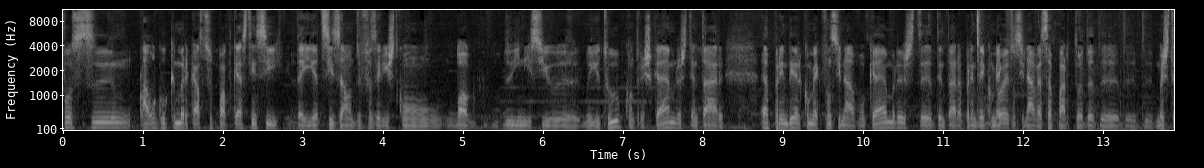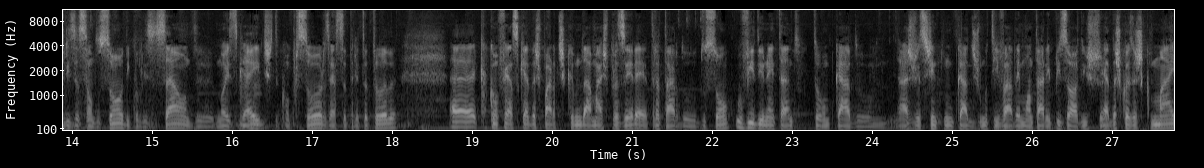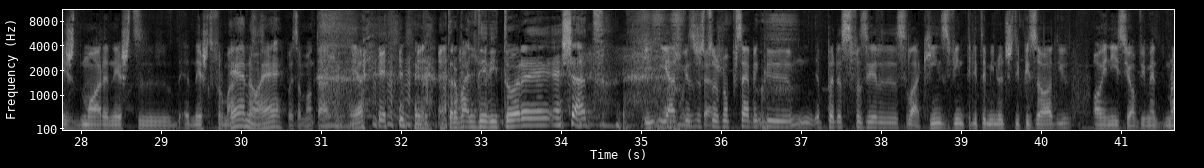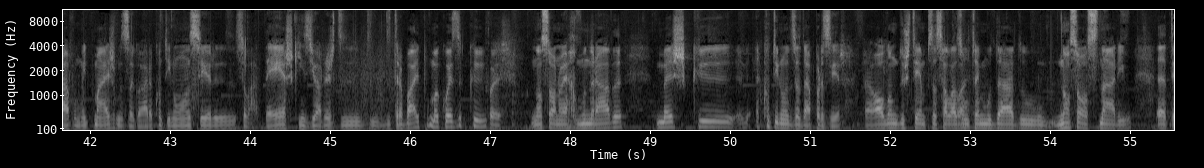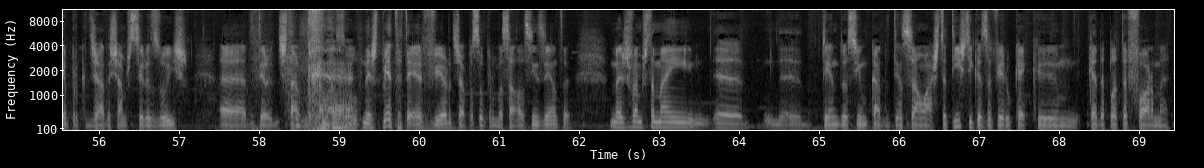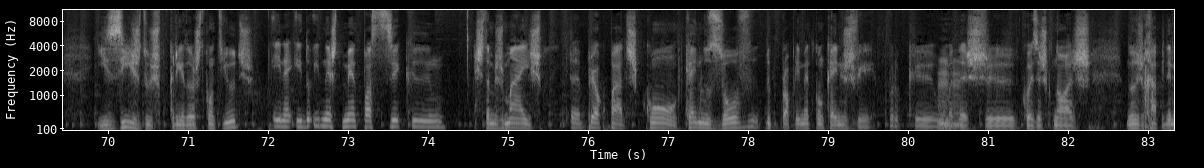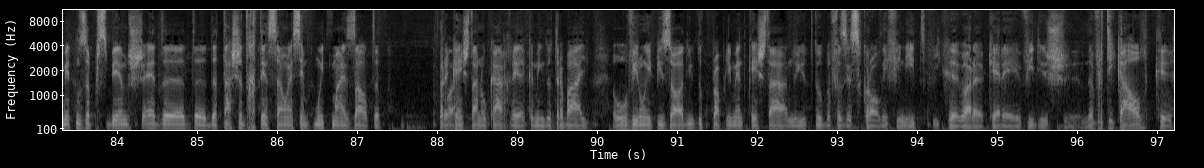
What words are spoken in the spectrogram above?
fosse algo que marcasse o podcast em si. Daí a decisão de fazer isto com logo de início eh, no YouTube, com três câmaras, tentar aprender como é que funcionavam câmaras, tentar aprender como é que Pois. funcionava essa parte toda de, de- de masterização do som, de equalização, de noise gates, de compressores, essa treta toda. Ah, que confesso que é das partes que me dá mais prazer, é tratar do, do som. O vídeo, nem tanto, estou um bocado, às vezes sinto-me um bocado desmotivado em montar episódios. É das coisas que mais demora neste, neste formato. É, não é? Depois a montagem. É. O trabalho de editor é, é chato. E, e às muito vezes as chato. pessoas não percebem que para se fazer, sei lá, 15, 20, 30 minutos de episódio ao início, obviamente, demoravam muito mais, mas agora continuam a ser, sei lá, 10, 15 horas de, de, de trabalho por uma coisa que Pois. não só não é remunerada, mas que continua-nos a dar prazer. Ao longo dos tempos, a Sala Azul tem mudado não só o cenário, até porque já deixámos de ser azuis, ah, de, ter, de estar numa sala azul. Neste momento até é verde, já passou por uma sala cinzenta, mas vamos também ah, ah, tendo assim um bocado de atenção às estatísticas, a ver o que é que hum, cada plataforma exige dos criadores de conteúdos. E, e do- e neste momento posso dizer que estamos mais preocupados com quem nos ouve do que propriamente com quem nos vê, porque uma das eh, coisas que nós nos- rapidamente nos apercebemos é da, da- da taxa de retenção é sempre muito mais alta para quem está no carro a caminho do trabalho a ouvir um episódio do que propriamente quem está no YouTube a fazer scroll infinito e que agora quer é vídeos eh, na vertical, que,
